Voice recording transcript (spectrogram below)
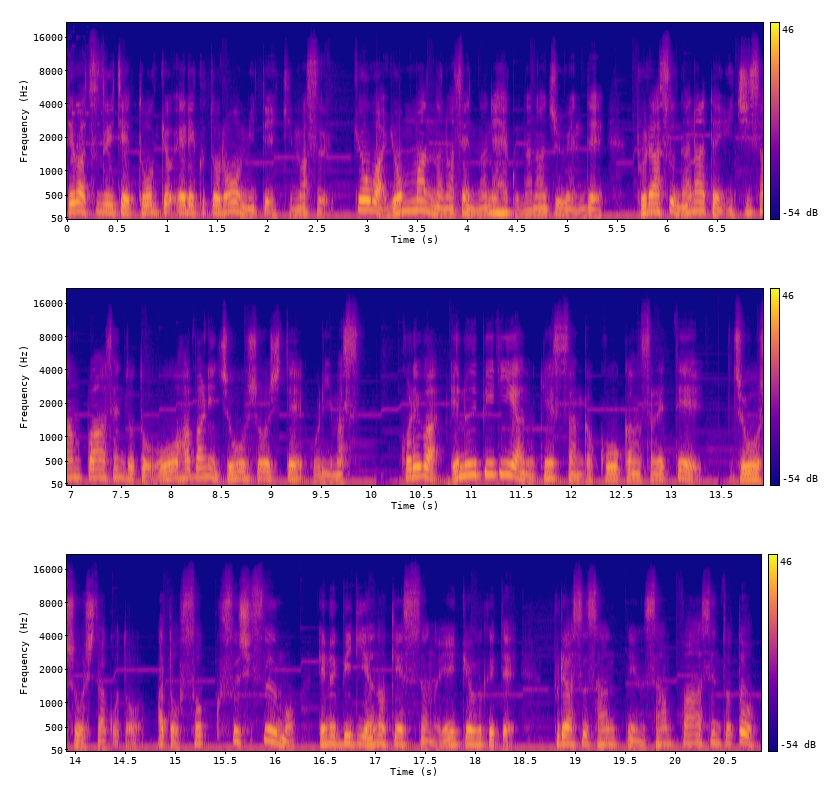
では続いて東京エレクトロンを見ていきます。今日は47,770円で、プラス7.13%と大幅に上昇しております。これは NVIDIA の決算が好感されて上昇したこと、あと SOX 指数も NVIDIA の決算の影響を受けてプラス3.3%と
